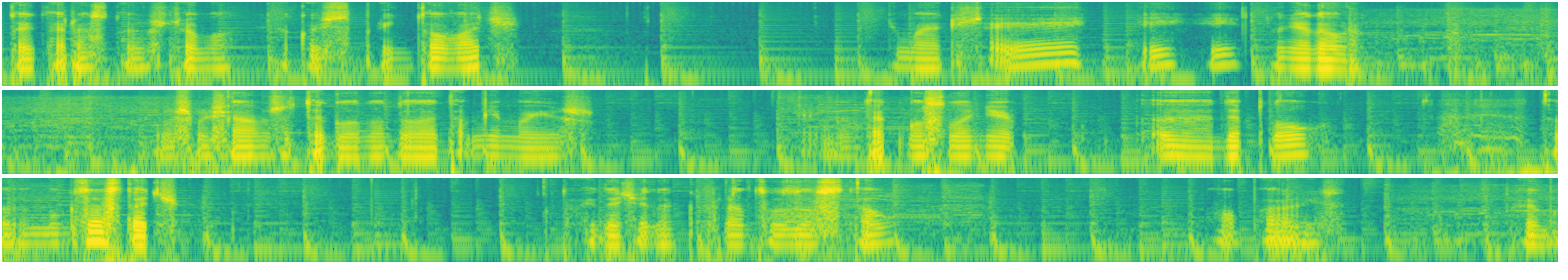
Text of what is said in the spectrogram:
Tutaj teraz to już trzeba jakoś sprintować. Nie ma jakichś... Ej, i, i, no nie, dobra. Już myślałem, że tego na dole tam nie ma już. Jakbym tak mocno nie e, depnął, to bym mógł zostać. To widać jednak Francuz został. O, Paris. Chyba.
